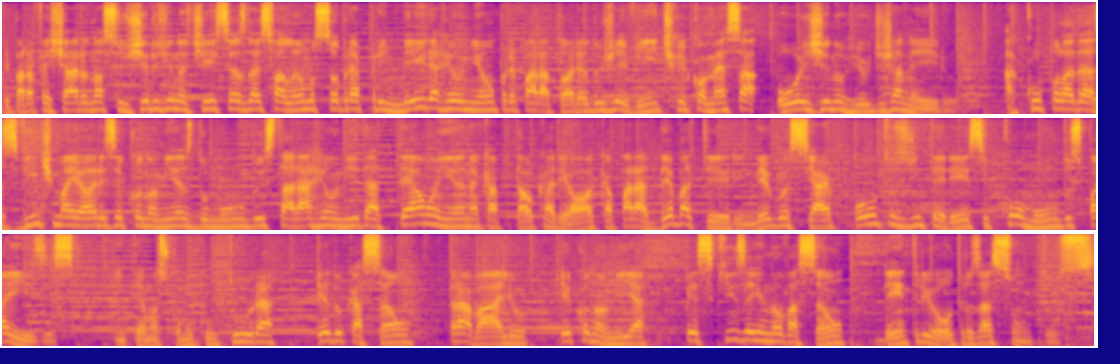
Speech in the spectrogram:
E para fechar o nosso giro de notícias, nós falamos sobre a primeira reunião preparatória do G20 que começa hoje no Rio de Janeiro. A cúpula das 20 maiores economias do mundo estará reunida até amanhã na capital carioca para debater e negociar pontos de interesse comum dos países, em temas como cultura, educação, trabalho, economia, pesquisa e inovação, dentre outros assuntos.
